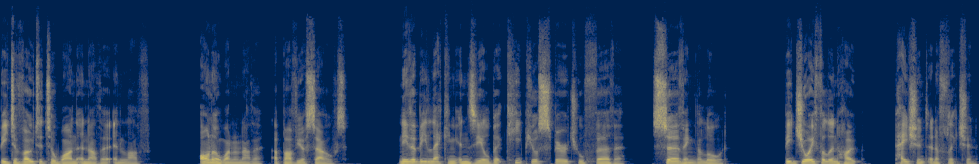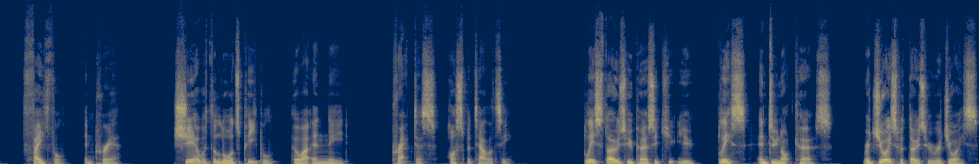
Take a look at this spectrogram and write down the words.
Be devoted to one another in love. Honour one another above yourselves. Neither be lacking in zeal, but keep your spiritual fervour, serving the Lord. Be joyful in hope, patient in affliction, faithful in prayer. Share with the Lord's people who are in need. Practice hospitality. Bless those who persecute you, bless and do not curse. Rejoice with those who rejoice,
